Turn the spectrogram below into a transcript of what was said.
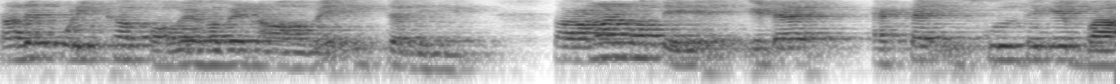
তাদের পরীক্ষা কবে হবে, না হবে ইত্যাদি নিয়ে। তো আমার মতে এটা একটা স্কুল থেকে বা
